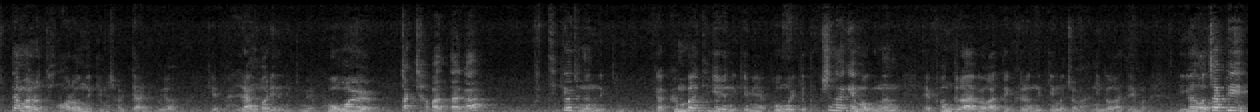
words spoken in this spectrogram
속된 말로 더러운 느낌은 절대 아니고요. 이렇게 말랑거리는 느낌이에요. 공을 쫙 잡았다가 튀겨주는 느낌. 그러니까 금방 튀겨주는 느낌이에요. 공을 이렇게 폭신하게 먹는 F1 드라이버 같은 그런 느낌은 좀 아닌 것 같아요. 뭐 이건 어차피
